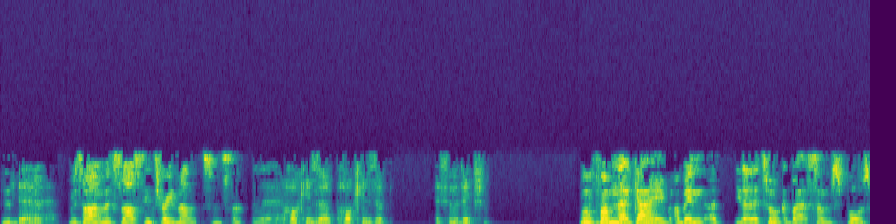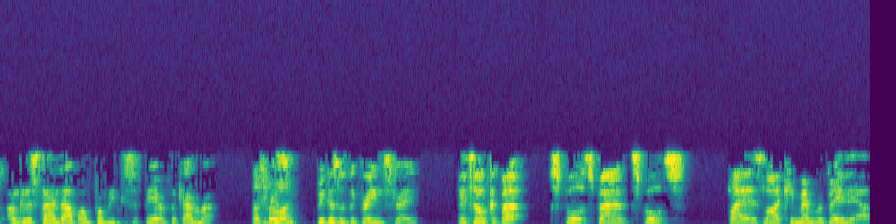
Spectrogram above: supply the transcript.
The, Yeah. the retirements lasting three months and stuff. yeah, hockey's a hockey's a it's an addiction. Well, from that game, I mean, uh, you know, they talk about some sports. I'm going to stand up. I'll probably disappear off the camera That's because right. of, because of the green screen. They talk about sports fan, sports players liking memorabilia.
